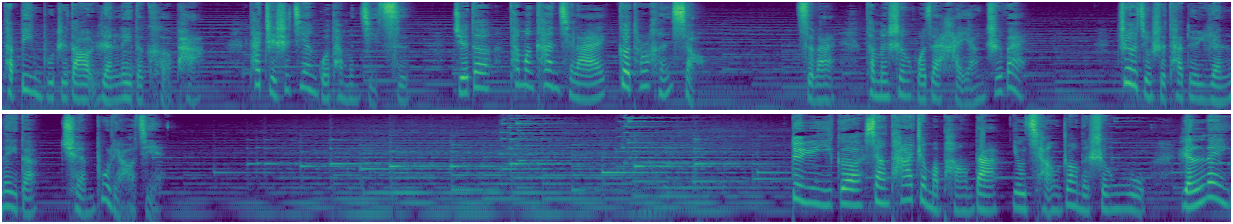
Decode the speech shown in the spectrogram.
他并不知道人类的可怕，他只是见过他们几次，觉得他们看起来个头很小。此外，他们生活在海洋之外，这就是他对人类的全部了解。对于一个像他这么庞大又强壮的生物，人类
